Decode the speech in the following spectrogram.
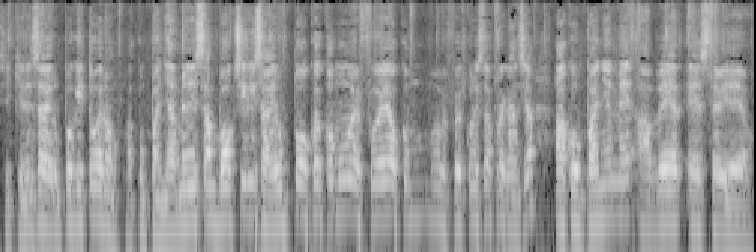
si quieren saber un poquito, bueno, acompañarme en este unboxing y saber un poco de cómo me fue o cómo me fue con esta fragancia, acompáñenme a ver este video.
